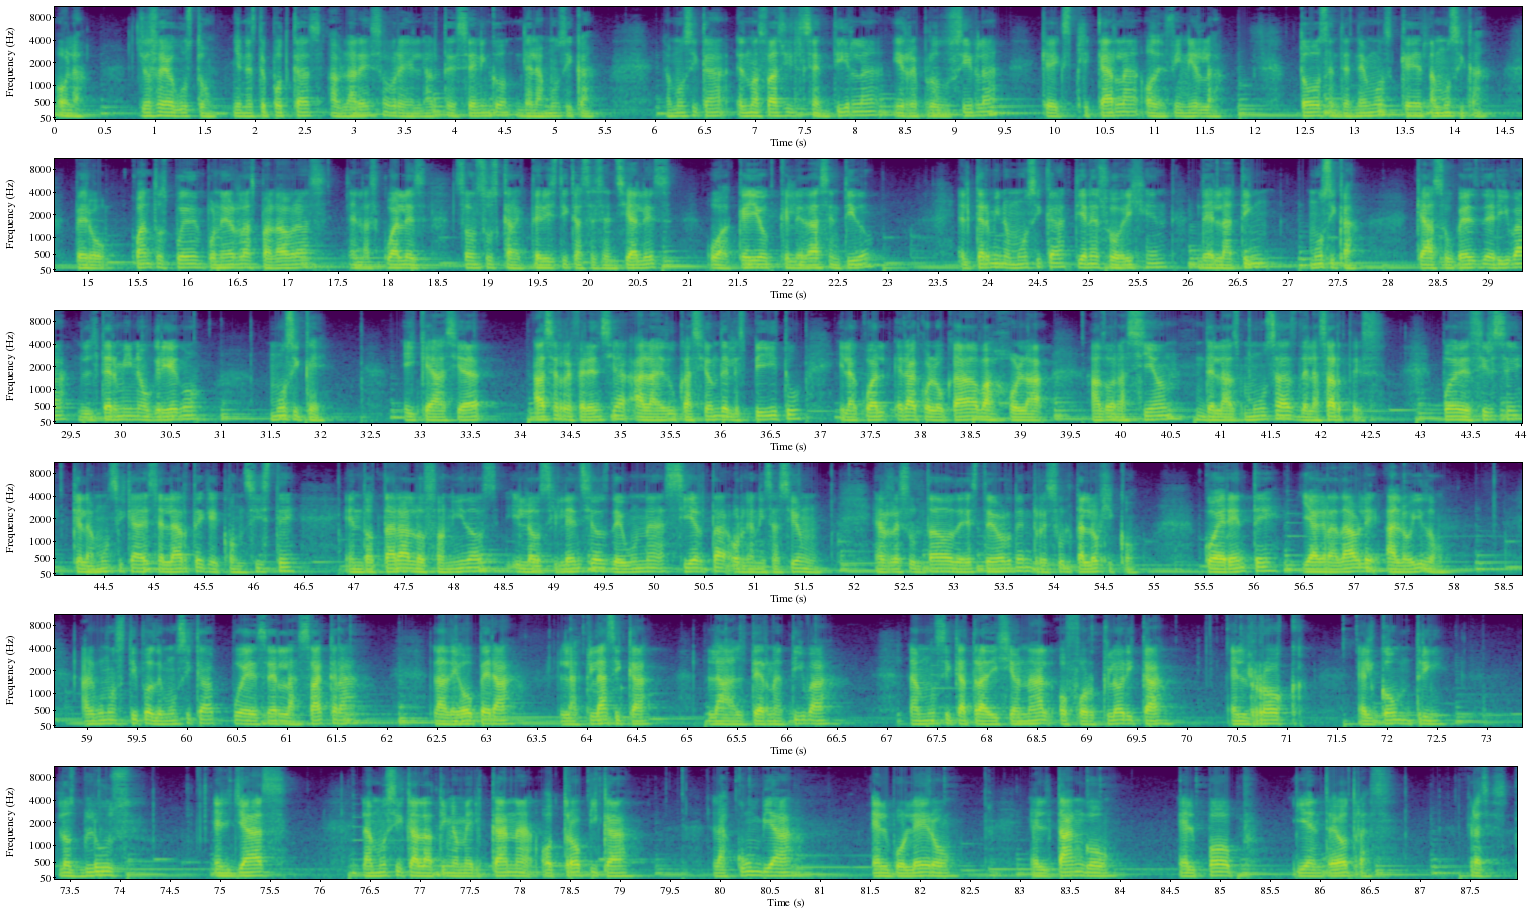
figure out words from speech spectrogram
Hola, yo soy Augusto y en este podcast hablaré sobre el arte escénico de la música. La música es más fácil sentirla y reproducirla que explicarla o definirla. Todos entendemos qué es la música, pero ¿cuántos pueden poner las palabras en las cuales son sus características esenciales o aquello que le da sentido? El término música tiene su origen del latín música, que a su vez deriva del término griego musique y que hace referencia a la educación del espíritu y la cual era colocada bajo la adoración de las musas de las artes. Puede decirse que la música es el arte que consiste en dotar a los sonidos y los silencios de una cierta organización. El resultado de este orden resulta lógico, coherente y agradable al oído. Algunos tipos de música puede ser la sacra, la de ópera, la clásica, la alternativa, la música tradicional o folclórica, el rock, el country, los blues, el jazz, la música latinoamericana o trópica, la cumbia, el bolero, el tango, el pop y entre otras. Gracias.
